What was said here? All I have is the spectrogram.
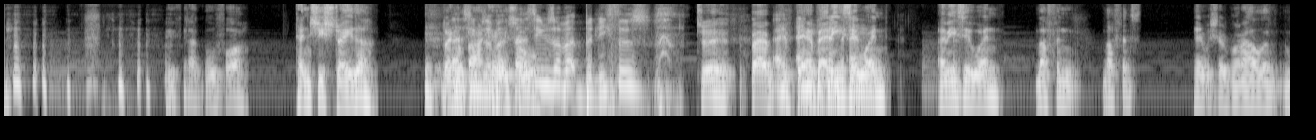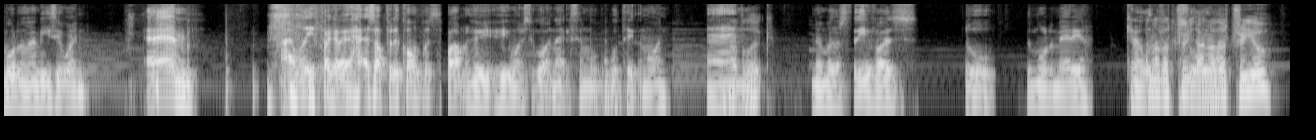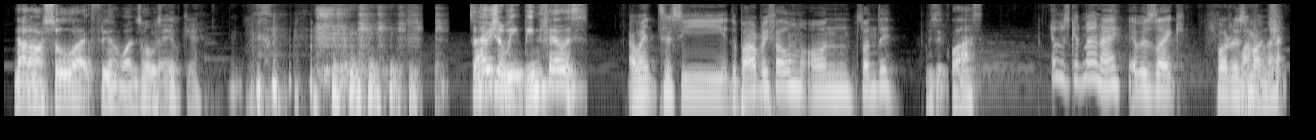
who could I go for? Tinchy Stryder. Bring That him seems, back a out bit, that seems a bit beneath us. True, but, And- but, and- an easy and- win. An easy win. Nothing, nothing helps your morale than- more than an easy win. Um, I will need to figure out. Hit us up in the conference department who who wants to go next, and we'll, we'll take them on. Um, Have a look. Remember, there's three of us, so the more the merrier. Kind of Another tri- another trio. No, no, solo like Three on one's always Right, good. okay. So how's your week been, fellas? I went to see the Barbie film on Sunday. Was it class? It was good, man. I. It was like for as Laugh much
